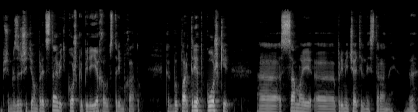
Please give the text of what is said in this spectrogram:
В общем, разрешите вам представить, кошка переехала в стримхату. Как бы портрет кошки э, с самой э, примечательной стороны, да?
